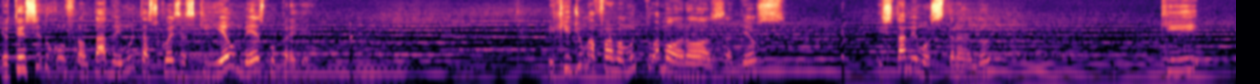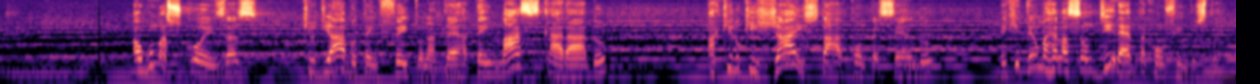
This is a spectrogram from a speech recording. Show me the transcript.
Eu tenho sido confrontado em muitas coisas que eu mesmo preguei. E que de uma forma muito amorosa, Deus está me mostrando que algumas coisas que o diabo tem feito na terra tem mascarado aquilo que já está acontecendo e que tem uma relação direta com o fim dos tempos.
